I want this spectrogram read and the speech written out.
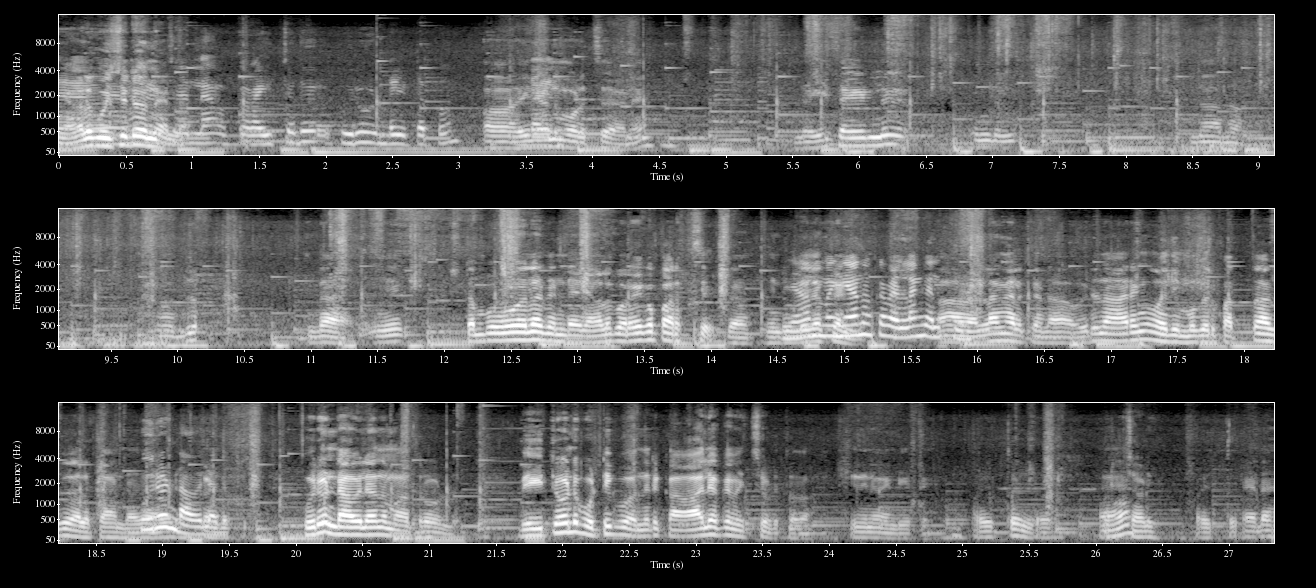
ഞങ്ങൾ കുഴിച്ചിട്ട് വന്നതല്ലേ? എല്ലാം കഴിച്ചത് കുരു ഉണ്ടായിട്ടപ്പം ആ അതിനാണ് മുളച്ചതാണ്. ഈ സൈഡിൽ ഉണ്ട്. ഇതാ ഇതാ. ഇത് ഈ ഇഷ്ടംപോലെ ഇതുണ്ട്. ഞങ്ങൾ കുറേയൊക്കെ പറിച്ച്. ഇതാ ഇതിന്റെ ഉള്ളിലൊക്കെ ഉണ്ട്. ഞാനൊക്കെ വെള്ളം ആ കലക്കി വെള്ളം കലക്കണ്ട. ഒരു നാരങ്ങ മതി. നമുക്ക് ഒരു പത്താക്ക് കലക്കാണ്ട് കുരു ഉണ്ടാവില്ല അത്. കുരു ഉണ്ടാവില്ല എന്ന് മാത്രമേ ഉള്ളൂ. വെയിറ്റ് കൊണ്ട് പൊട്ടിപ്പോ എന്നിട്ട് കാലൊക്കെ വെച്ച് കൊടുത്തതാ ഇതിന് വേണ്ടിയിട്ട്. ഏ? ഏടെ?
